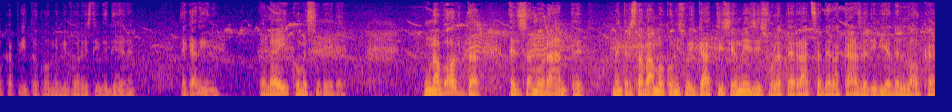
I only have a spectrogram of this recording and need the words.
Ho capito come mi vorresti vedere. È carino. E lei come si vede? Una volta Elsa Morante, mentre stavamo con i suoi gatti siamesi sulla terrazza della casa di via dell'Oca,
